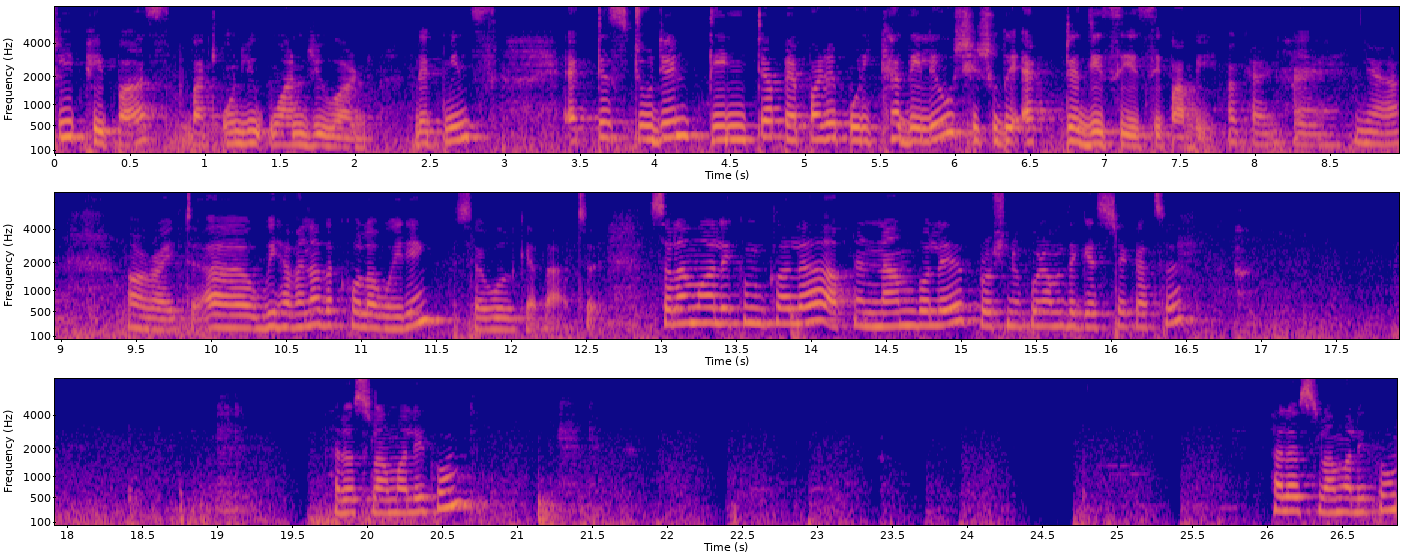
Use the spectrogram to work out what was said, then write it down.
three papers, but only one reward. that means একটা স্টুডেন্ট তিনটা পেপারে পরীক্ষা দিলেও সে শুধু একটা জিসিএসি পাবে। ওকে হ্যাঁ। We have another call so will get that আলাইকুম কলা আপনার নাম বলে প্রশ্ন করে আমাদের গেস্টের কাছে। হ্যালো সালাম আলাইকুম হ্যালো আসসালামু আলাইকুম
